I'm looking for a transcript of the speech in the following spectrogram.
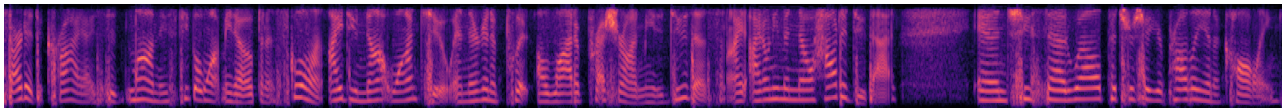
started to cry. I said, Mom, these people want me to open a school and I do not want to and they're going to put a lot of pressure on me to do this and I, I don't even know how to do that. And she said, well, Patricia, you're probably in a calling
